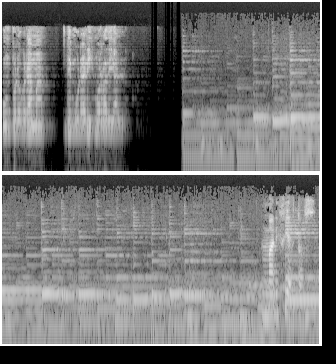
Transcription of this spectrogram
Un programa de muralismo radial. Manifiestos.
